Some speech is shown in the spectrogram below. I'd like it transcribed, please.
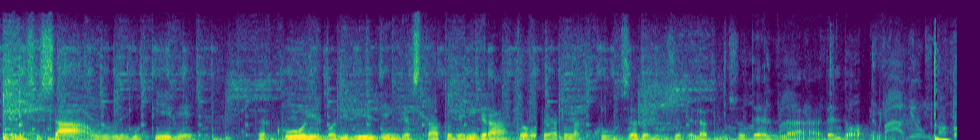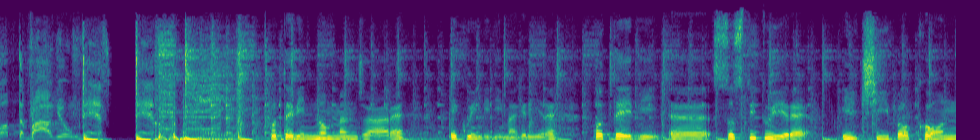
Come si sa, uno dei motivi per cui il bodybuilding è stato denigrato per l'accusa dell'uso e dell'abuso del, del doping. Potevi non mangiare e quindi dimagrire, potevi eh, sostituire il cibo con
